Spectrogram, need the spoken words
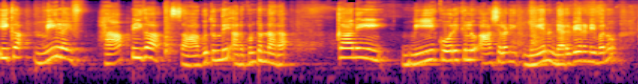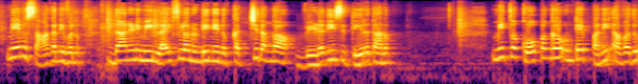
ఇక మీ లైఫ్ హ్యాపీగా సాగుతుంది అనుకుంటున్నారా? కానీ మీ కోరికలు ఆశలని నేను నెరవేరనివ్వను నేను సాగనివ్వను. దానిని మీ లైఫ్లో నుండి నేను ఖచ్చితంగా విడదీసి తీరతాను. మీతో కోపంగా ఉంటే పని అవ్వదు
